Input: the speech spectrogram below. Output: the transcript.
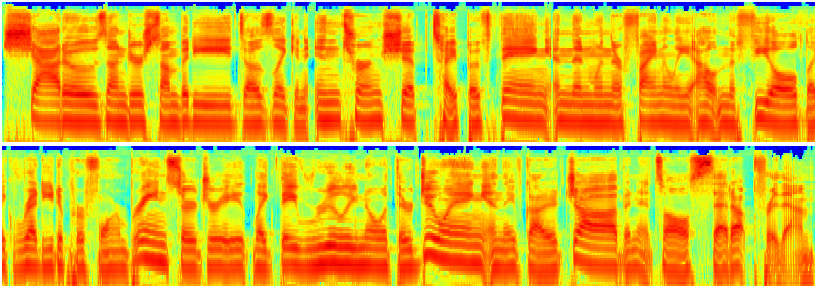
shadows under somebody, does like an internship type of thing, and then when they're finally out in the field, like ready to perform brain surgery, like they really know what they're doing and they've got a job and it's all set up for them.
